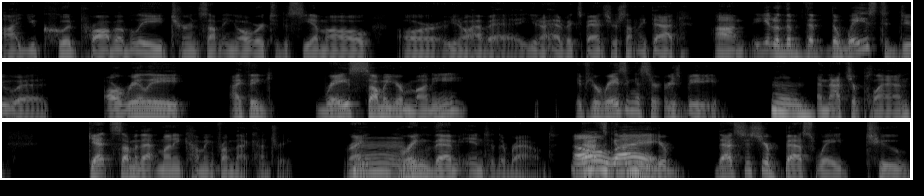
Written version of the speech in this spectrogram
uh you could probably turn something over to the CMO or you know have a you know head of expansion or something like that um you know the the, the ways to do it are really i think raise some of your money. If you're raising a Series B Mm. and that's your plan, get some of that money coming from that country, right? Mm. Bring them into the round. Oh, that's gonna be your that's just your best way to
